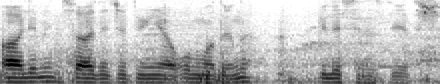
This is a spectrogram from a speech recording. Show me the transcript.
Alemin sadece dünya olmadığını bilesiniz diyedir.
